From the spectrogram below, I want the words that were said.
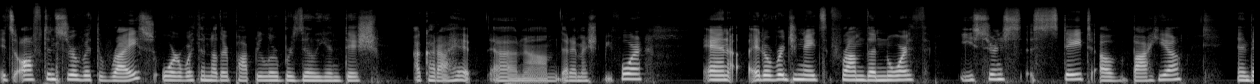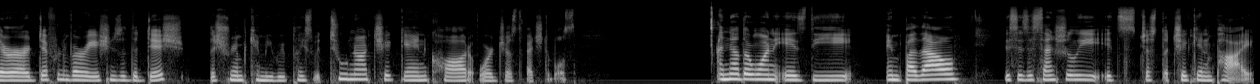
It's often served with rice or with another popular Brazilian dish, acarajé, and, um, that I mentioned before. And it originates from the northeastern state of Bahia. And there are different variations of the dish. The shrimp can be replaced with tuna, chicken, cod, or just vegetables. Another one is the empadao. This is essentially it's just a chicken pie.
